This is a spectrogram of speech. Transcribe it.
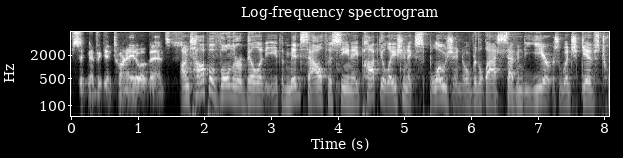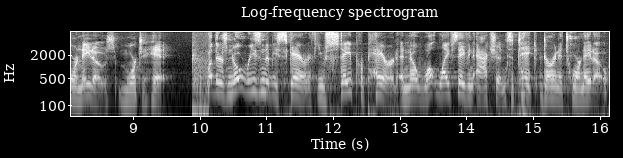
significant tornado events. On top of vulnerability, the Mid South has seen a population explosion over the last 70 years, which gives tornadoes more to hit. But there's no reason to be scared if you stay prepared and know what life saving action to take during a tornado.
